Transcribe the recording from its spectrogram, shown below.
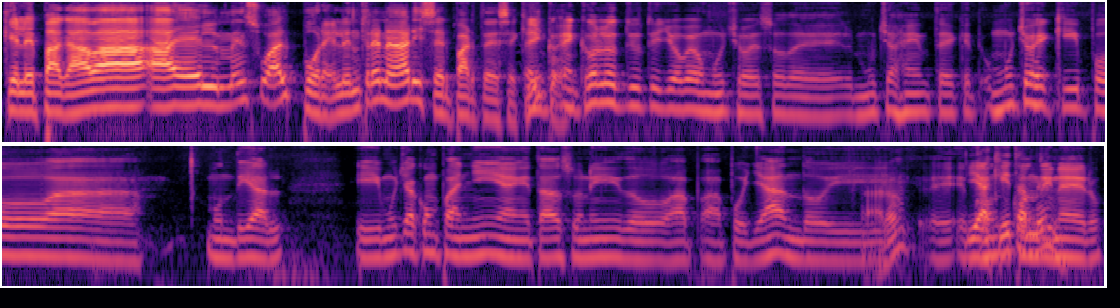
que le pagaba a él mensual por él entrenar y ser parte de ese equipo. en Call of Duty yo veo mucho eso de mucha gente, que muchos equipos ah, mundial y mucha compañía en Estados Unidos ap- apoyando y, Claro. eh, Y con, aquí con dinero.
